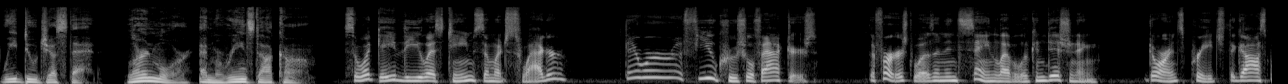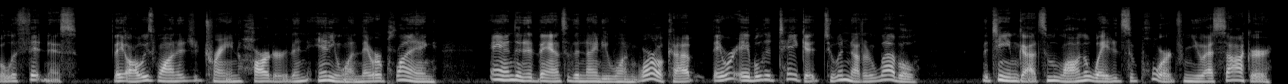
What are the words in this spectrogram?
we do just that. Learn more at marines.com. So, what gave the U.S. team so much swagger? There were a few crucial factors. The first was an insane level of conditioning. Dorrance preached the gospel of fitness. They always wanted to train harder than anyone they were playing, and in advance of the 91 World Cup, they were able to take it to another level. The team got some long awaited support from U.S. soccer.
